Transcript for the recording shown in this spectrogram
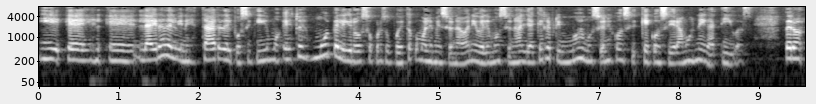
Y eh, eh, la era del bienestar, del positivismo, esto es muy peligroso, por supuesto, como les mencionaba a nivel emocional, ya que reprimimos emociones que consideramos negativas. Pero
